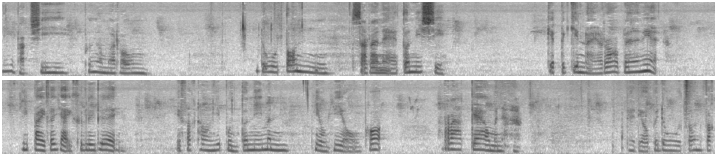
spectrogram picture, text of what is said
นี่ผักชีเพิ่งเอามาลง ดูต้นสะระแหน่ต้นนี้สิ เก็บไปกินหลายรอบแล้วนะเนี่ย นี่ไปก็ใหญ่ขึ้นเรื่อยๆไอ้ฟักทองญี่ปุ่นต้นนี้มันเหี่ยวๆเพราะรากแก้วมันหัก แต่เดี๋ยวไปดูต้นฟัก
